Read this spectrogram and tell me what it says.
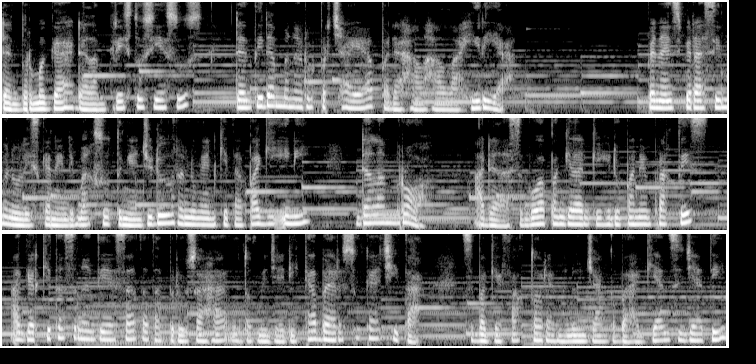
dan bermegah dalam Kristus Yesus dan tidak menaruh percaya pada hal-hal lahiriah Pena Inspirasi menuliskan yang dimaksud dengan judul renungan kita pagi ini, Dalam Roh, adalah sebuah panggilan kehidupan yang praktis agar kita senantiasa tetap berusaha untuk menjadi kabar sukacita sebagai faktor yang menunjang kebahagiaan sejati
